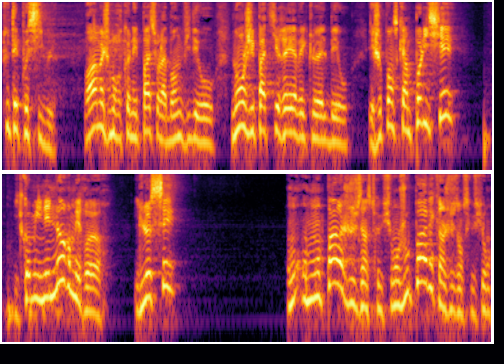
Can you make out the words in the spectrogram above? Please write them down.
tout est possible. Ouais, mais je ne me reconnais pas sur la bande vidéo. Non, j'ai pas tiré avec le LBO. Et je pense qu'un policier, il commet une énorme erreur. Il le sait. On ne monte pas un juge d'instruction, on ne joue pas avec un juge d'instruction.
